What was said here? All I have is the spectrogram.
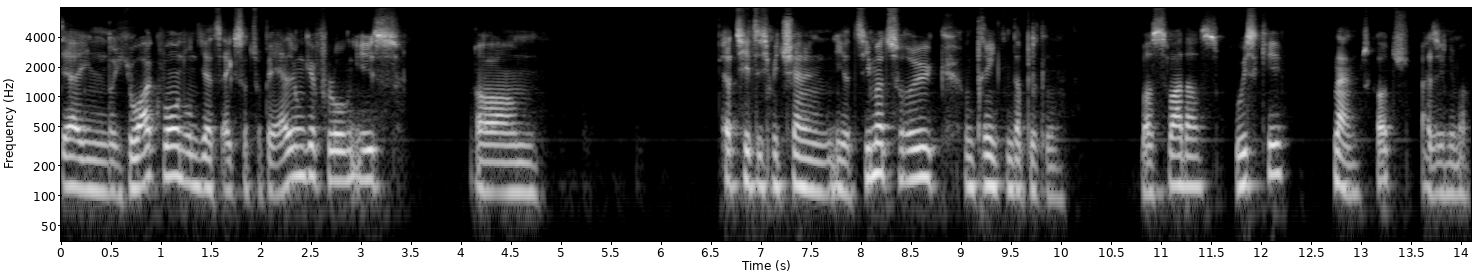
der in New York wohnt und jetzt extra zur Beerdigung geflogen ist. Ähm, er zieht sich mit Shannon in ihr Zimmer zurück und trinkt ein bisschen. Was war das? Whisky? Nein, Scotch? Weiß ich nicht mehr.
